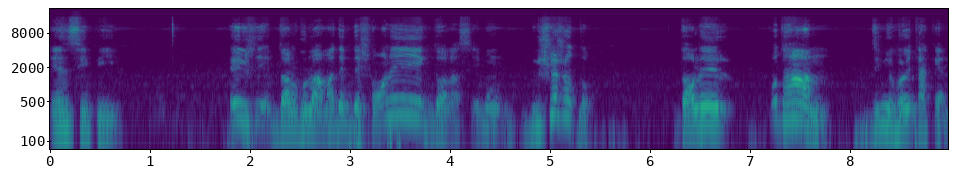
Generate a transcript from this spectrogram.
এনসিপি, এই দলগুলো আমাদের দেশে অনেক দল আছে এবং বিশেষত দলের প্রধান যিনি হয়ে থাকেন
